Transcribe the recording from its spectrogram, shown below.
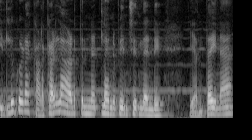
ఇల్లు కూడా కళకళ ఆడుతున్నట్లు అనిపించిందండి. ఎంతైనా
